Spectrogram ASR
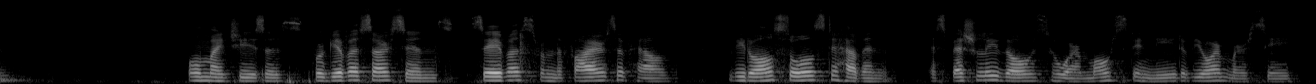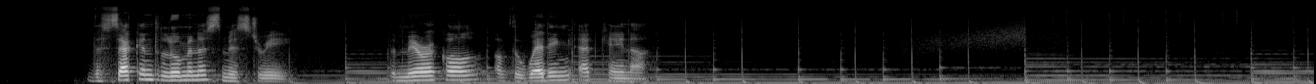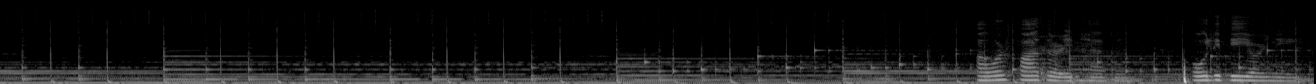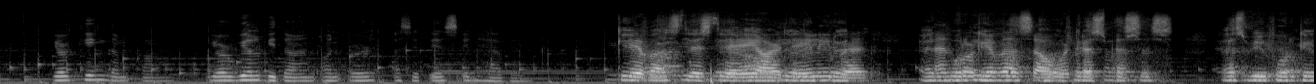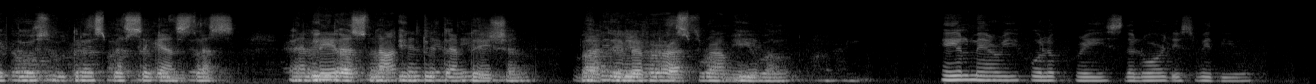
O my Jesus, forgive us our sins, save us from the fires of hell, lead all souls to heaven, especially those who are most in need of your mercy. The second luminous mystery, the miracle of the wedding at Cana. Our Father in heaven, holy be your name. Your kingdom come, your will be done on earth as it is in heaven. Give us this day our daily bread, and forgive us our trespasses, as we forgive those who trespass against us. and lead us not into temptation, but deliver us from evil. Hail Mary, full of grace, the Lord is with you.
